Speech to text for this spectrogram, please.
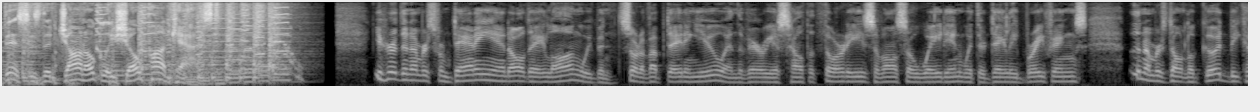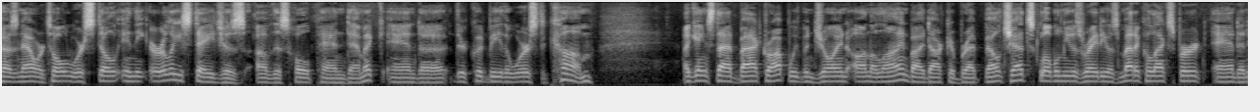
This is the John Oakley Show podcast. You heard the numbers from Danny, and all day long we've been sort of updating you, and the various health authorities have also weighed in with their daily briefings. The numbers don't look good because now we're told we're still in the early stages of this whole pandemic, and uh, there could be the worst to come. Against that backdrop, we've been joined on the line by Dr. Brett Belchetz, Global News Radio's medical expert and an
